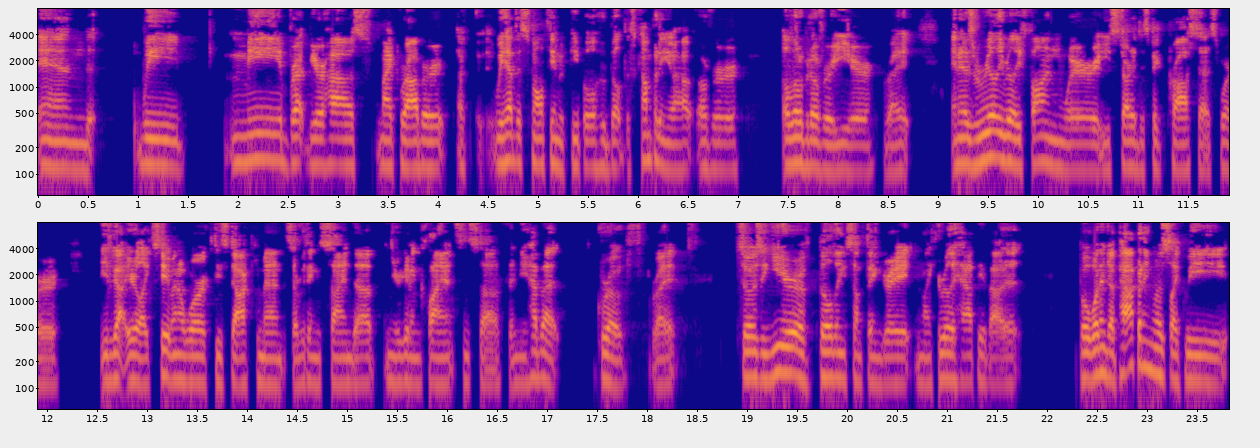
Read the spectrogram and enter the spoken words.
And we me, Brett Buerhaus, Maik Robert, uh, we had this small team of people who built this company out over a little bit over a year, right? And it was really, really fun where you started this big process where you've got your like statement of work, these documents, everything's signed up, and you're getting clients and stuff, and you have that growth, right? So it was a year of building something great and like really happy about it. But what ended up happening was like we,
